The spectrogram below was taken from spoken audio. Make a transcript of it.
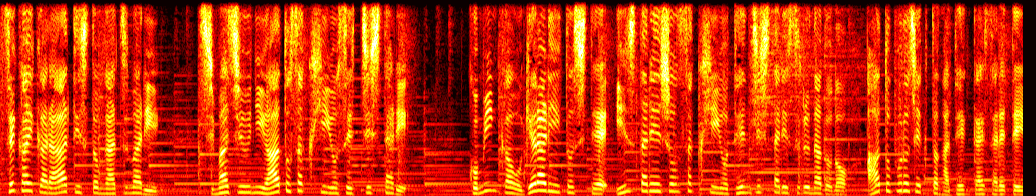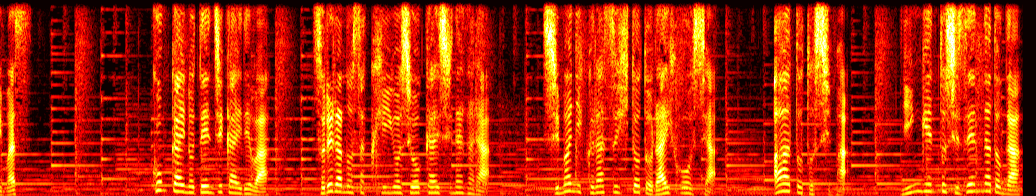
世界からアーティストが集まり島中にアート作品を設置したり古民家をギャラリーとしてインスタレーション作品を展示したりするなどのアートプロジェクトが展開されています。今回の展示会ではそれらの作品を紹介しながら島に暮らす人と来訪者アートと島人間と自然などが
